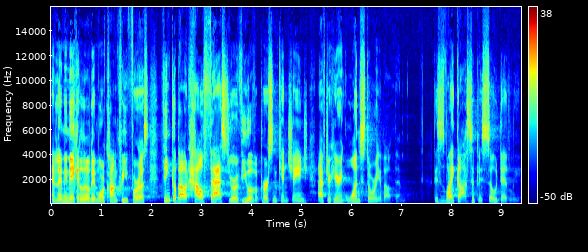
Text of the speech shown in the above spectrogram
And let me make it a little bit more concrete for us. Think about how fast your view of a person can change after hearing one story about them. This is why gossip is so deadly.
